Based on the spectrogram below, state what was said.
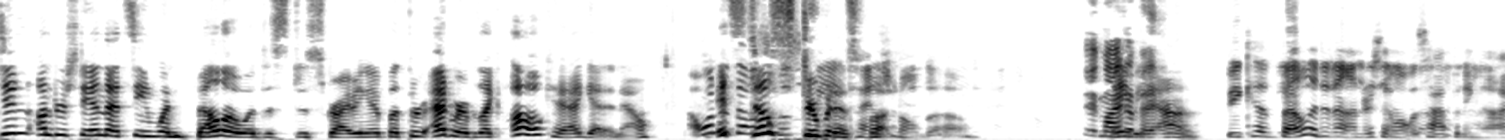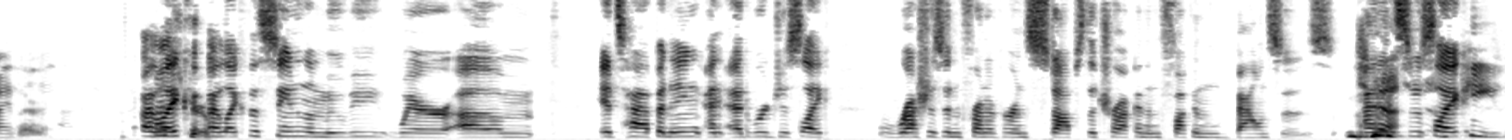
didn't understand that scene when Bella was just describing it, but through Edward, I was like, oh okay, I get it now. I wonder It's if still was supposed to be stupid as fuck. though. It might Maybe, have been. yeah. Because Bella didn't understand what was happening either. I That's like true. I like the scene in the movie where um it's happening and Edward just like rushes in front of her and stops the truck and then fucking bounces. And Yeah. it's just like, Peace.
